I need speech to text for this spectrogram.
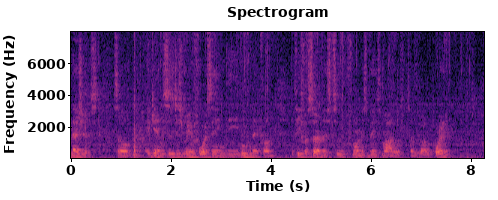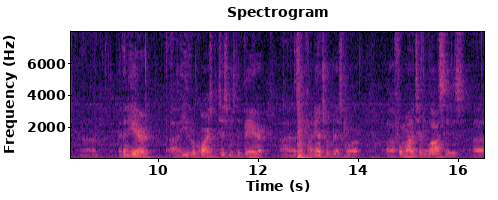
measures. So again, this is just reinforcing the movement from the fee-for-service to performance-based models in terms of our reporting. Um, and then here, uh, either requires participants to bear uh, some financial risk or uh, for monetary losses uh,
